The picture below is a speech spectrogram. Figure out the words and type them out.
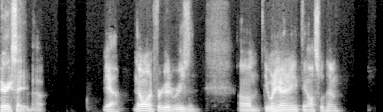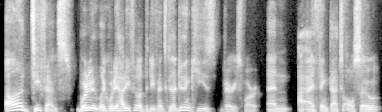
very excited about. Yeah, no, and for good reason. Um, do you want to hear anything else with him? Uh, defense. What do you like? What do you, how do you feel about the defense? Because I do think he's very smart, and I, I think that's also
